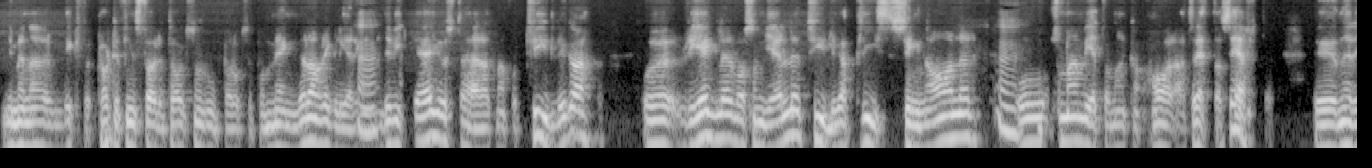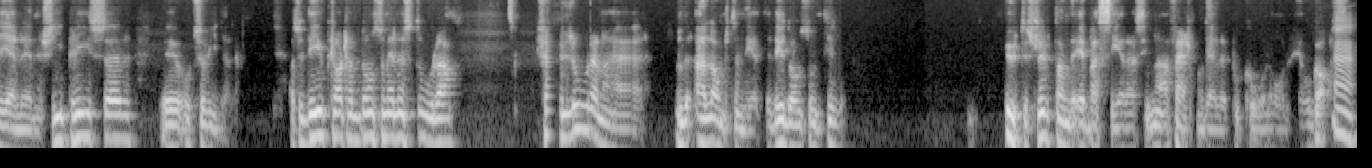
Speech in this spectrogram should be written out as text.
jag menar, det är klart det finns företag som ropar också på mängder av regleringar. Mm. Men det viktiga är just det här att man får tydliga regler, vad som gäller, tydliga prissignaler mm. och så man vet vad man kan, har att rätta sig efter eh, när det gäller energipriser eh, och så vidare. Alltså det är ju klart att de som är den stora förlorarna här under alla omständigheter, det är de som till uteslutande är baserar sina affärsmodeller på kol, olja och gas. Mm.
